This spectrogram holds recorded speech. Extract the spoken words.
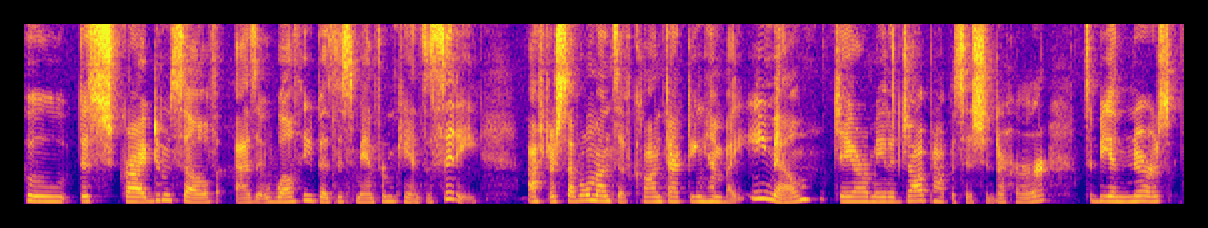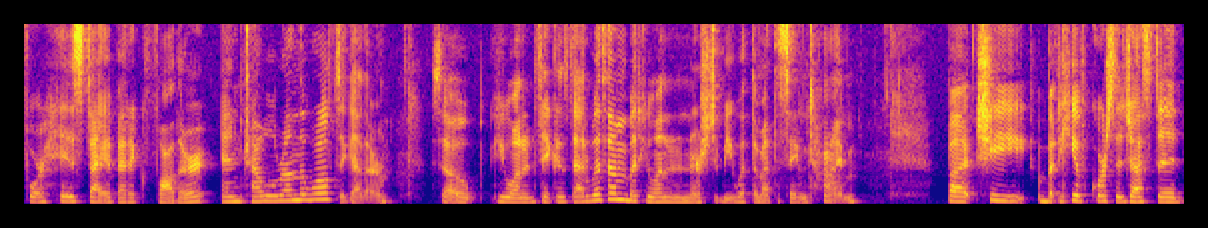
who described himself as a wealthy businessman from Kansas City. After several months of contacting him by email, JR made a job proposition to her to be a nurse for his diabetic father and travel around the world together. So he wanted to take his dad with him, but he wanted a nurse to be with them at the same time. But she, but he of course suggested,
